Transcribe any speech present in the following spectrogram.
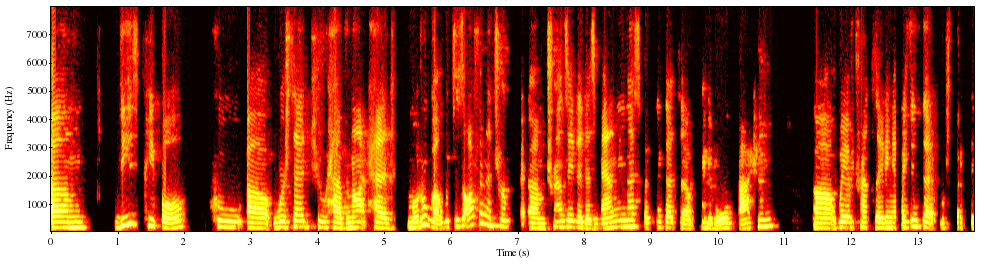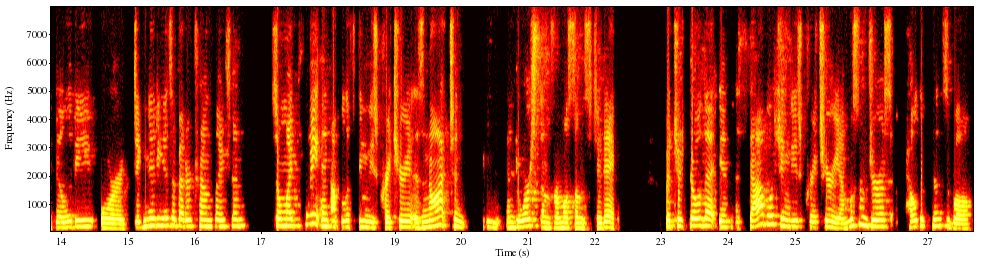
um, these people who uh, were said to have not had muru'a, which is often um, translated as manliness, but I think that's a kind of old fashioned uh, way of translating it. I think that respectability or dignity is a better translation. So, my point in uplifting these criteria is not to, to endorse them for Muslims today, but to show that in establishing these criteria, Muslim jurists held a principle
